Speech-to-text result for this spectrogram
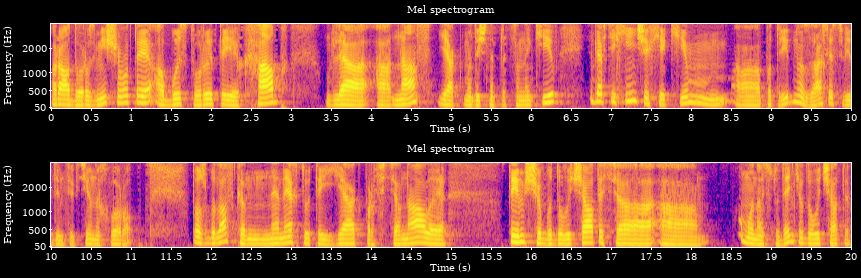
радо розміщувати, аби створити хаб для нас, як медичних працівників, і для всіх інших, яким потрібно захист від інфекційних хвороб. Тож, будь ласка, не нехтуйте як професіонали тим, щоб долучатися. А, навіть студентів долучати,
